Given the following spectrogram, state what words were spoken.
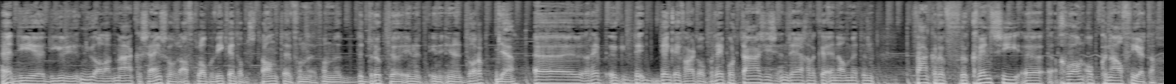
Hè, die, eh, die jullie nu al aan het maken zijn. Zoals afgelopen weekend op het strand... en van, de- van de- drukte in het, in, in het dorp. Ja. Eh, rep- ik de- ik denk even hardop. Reportages en dergelijke. En dan met een vakere frequentie eh, gewoon op kanaal 40.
